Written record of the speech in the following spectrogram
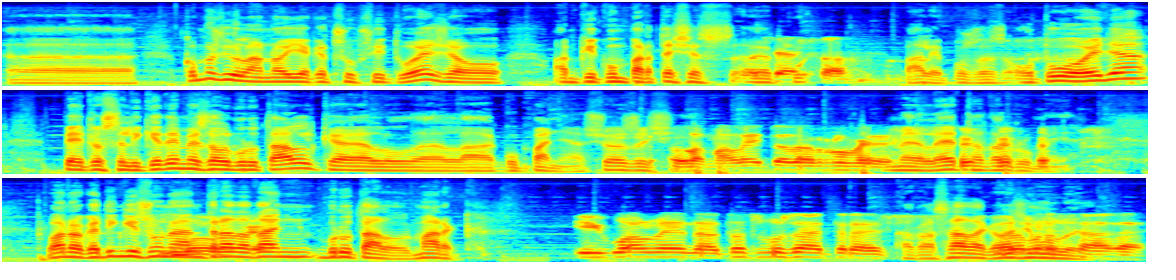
Uh, com es diu la noia que et substitueix o amb qui comparteixes... Uh, Aquesta. Vale, doncs, o tu o ella, però se li queda més el brutal que el de la companya. Això és així. La maleta de Romer. Maleta de Romer. bueno, que tinguis una entrada d'any brutal, Marc. Igualment, a tots vosaltres. Abraçada, que vagi molt bé.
